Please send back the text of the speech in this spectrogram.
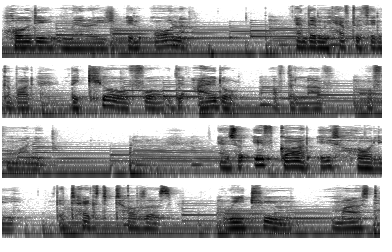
holding marriage in honor. And then we have to think about the cure for the idol of the love of money. And so, if God is holy, the text tells us we too must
